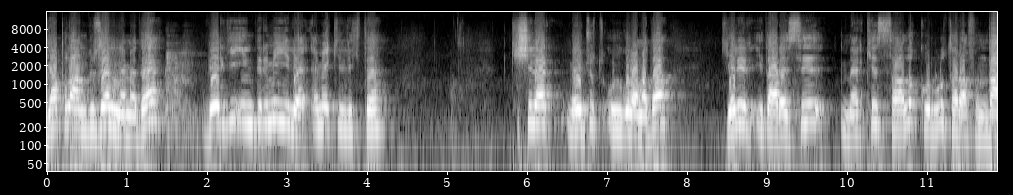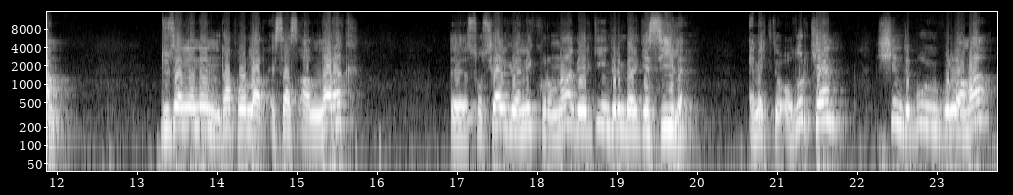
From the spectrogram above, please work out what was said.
yapılan düzenlemede vergi indirimi ile emeklilikte kişiler mevcut uygulamada Gelir İdaresi Merkez Sağlık Kurulu tarafından düzenlenen raporlar esas alınarak e, Sosyal Güvenlik Kurumu'na vergi indirim belgesiyle emekli olurken şimdi bu uygulama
